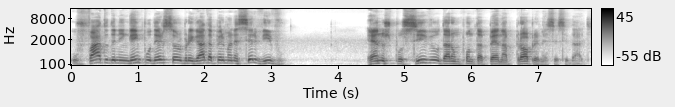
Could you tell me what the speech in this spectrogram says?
o fato de ninguém poder ser obrigado a permanecer vivo é-nos possível dar um pontapé na própria necessidade.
